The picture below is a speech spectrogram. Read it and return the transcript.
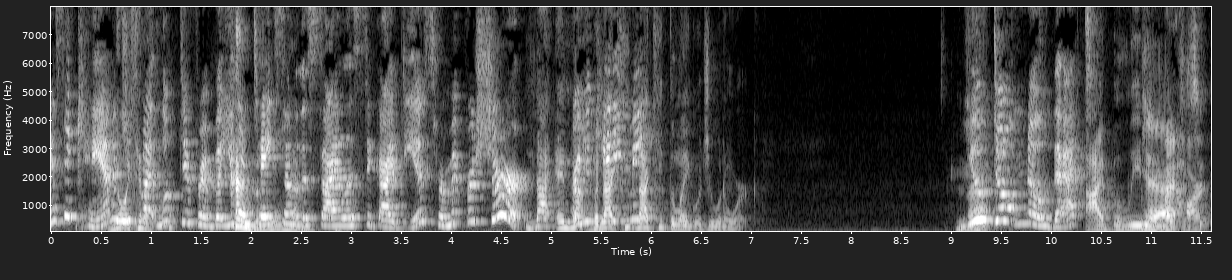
Yes, it can. It No, it just cannot. might look different, but you can take some of the stylistic ideas from it for sure. Not and Are not, you but not keep me? not keep the language. It wouldn't work. You don't know that. I believe Yeah, in my I just- heart.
